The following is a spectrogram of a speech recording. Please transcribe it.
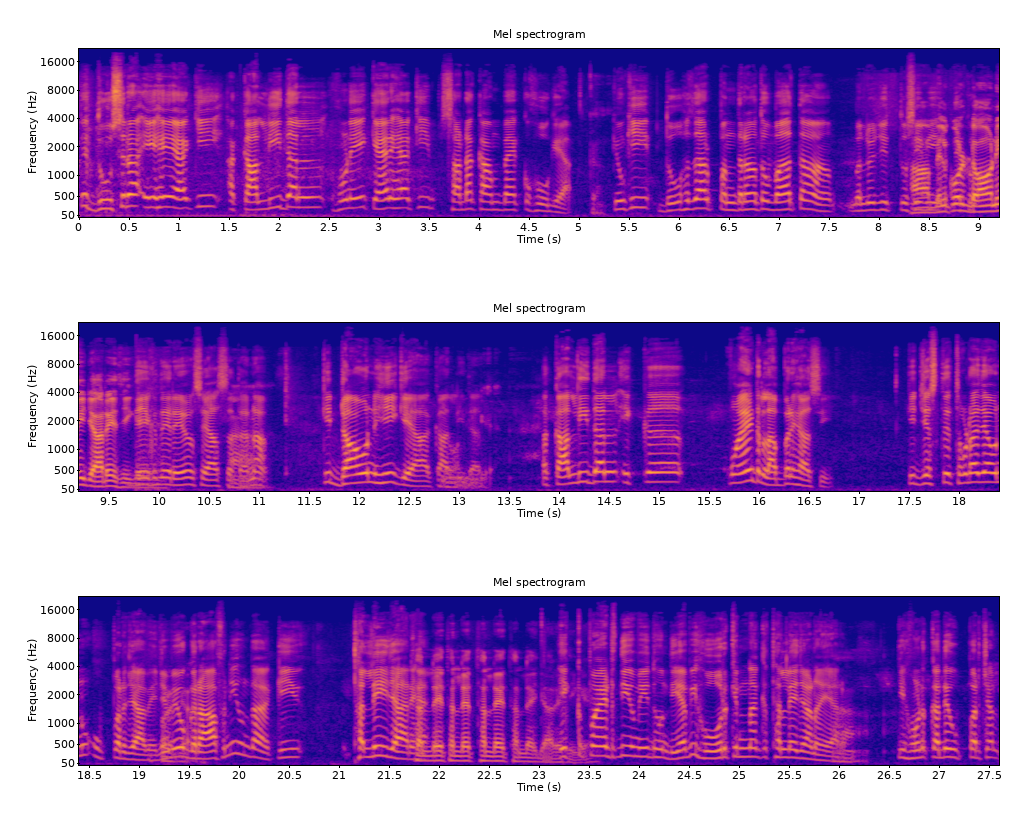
ਤੇ ਦੂਸਰਾ ਇਹ ਹੈ ਕਿ ਅਕਾਲੀ ਦਲ ਹੁਣ ਇਹ ਕਹਿ ਰਿਹਾ ਕਿ ਸਾਡਾ ਕਮਬੈਕ ਹੋ ਗਿਆ। ਕਿਉਂਕਿ 2015 ਤੋਂ ਬਾਅਦ ਤਾਂ ਮੱਲੂ ਜੀ ਤੁਸੀਂ ਵੀ ਬਿਲਕੁਲ ਡਾਊਨ ਹੀ ਜਾ ਰਹੇ ਸੀਗੇ। ਦੇਖਦੇ ਰਹੇ ਹੋ ਸਿਆਸਤ ਹੈ। ਨਾ? ਕਿ ਡਾਊਨ ਹੀ ਗਿਆ ਅਕਾਲੀ ਦਲ। ਅਕਾਲੀ ਦਲ ਇੱਕ ਪੁਆਇੰਟ ਲੱਭ ਰਿਹਾ ਸੀ ਕਿ ਜਿਸ ਤੇ ਥੋੜਾ ਜਿਹਾ ਉਹਨੂੰ ਉੱਪਰ ਜਾਵੇ। ਜਿਵੇਂ ਉਹ। ਗ੍ਰਾਫ ਨਹੀਂ ਹੁੰਦਾ ਕਿ ਥੱਲੇ ਹੀ ਜਾ ਰਿਹਾ। ਥੱਲੇ ਥੱਲੇ ਥੱਲੇ ਥੱਲੇ ਜਾ ਰਹੇ ਇੱਕ ਪੁਆਇੰਟ ਦੀ ਉਮੀਦ ਹੁੰਦੀ ਆ ਵੀ ਹੋਰ ਕਿੰਨਾ ਕੁ ਥੱਲੇ ਜਾਣਾ ਯਾਰ। ਕਿ ਹੁਣ ਕਦੇ ਉੱਪਰ ਚੱਲ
